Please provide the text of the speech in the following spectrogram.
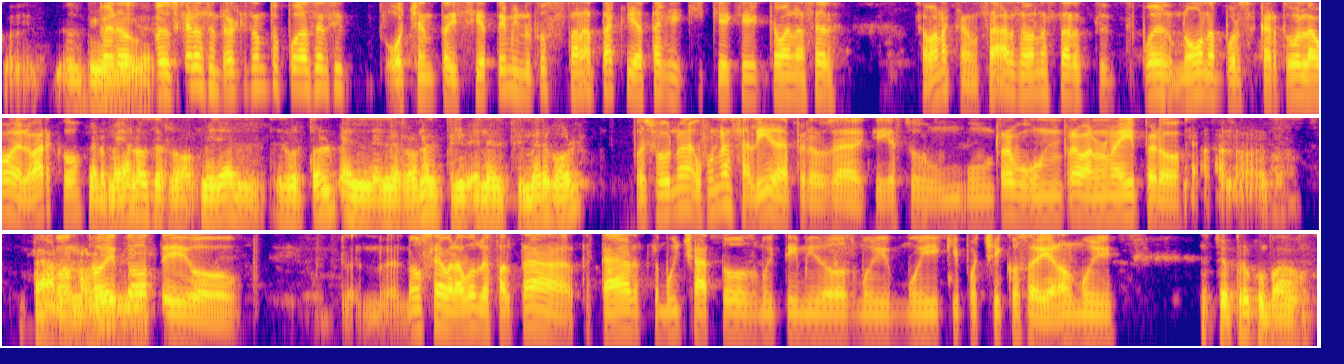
Pues, pero pues es que la central, ¿qué tanto puede hacer si 87 minutos están ataque y ataque? ¿Qué, qué, qué van a hacer? Se van a cansar, se van a estar, no van a poder sacar todo el agua del barco. Pero mira los errores, mira el, el, el, error en el, primer gol. Pues fue una, fue una salida, pero o sea, que ya estuvo un, un, rebanón ahí, pero, con todo y todo te digo, no sé, a Bravos le falta atacar, muy chatos, muy tímidos, muy, muy equipos chicos, se vieron muy... Estoy preocupado.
